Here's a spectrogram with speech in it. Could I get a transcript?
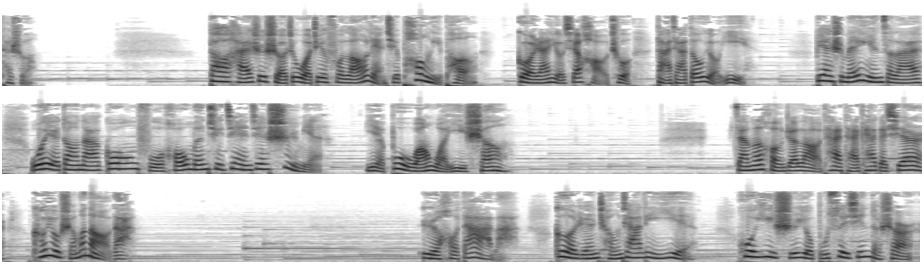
她说：“倒还是舍着我这副老脸去碰一碰，果然有些好处，大家都有益。”便是没银子来，我也到那公府侯门去见一见世面，也不枉我一生。咱们哄着老太太开个心儿，可有什么恼的？日后大了，个人成家立业，或一时有不遂心的事儿，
